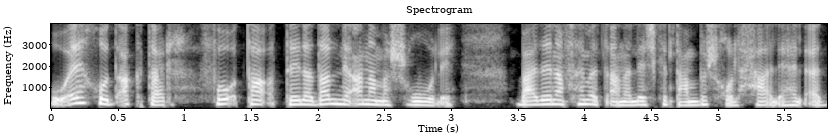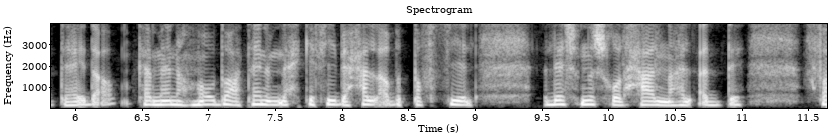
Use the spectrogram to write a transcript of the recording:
واخد أكتر فوق طاقتي لضلني أنا مشغولة. بعدين فهمت أنا ليش كنت عم بشغل حالي هالقد. هيدا كمان موضوع تاني بنحكي فيه بحلقة بالتفصيل ليش بنشغل حالنا هالقد. ف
